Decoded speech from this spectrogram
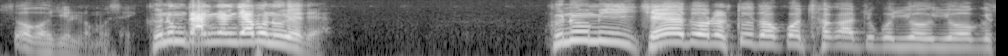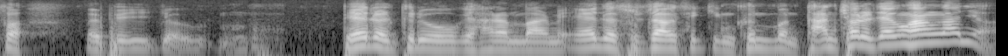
썩어질 새 그놈 당장 잡아놓아야 돼 그놈이 제도를 뜯어고 쳐가지고 여, 여기서 배를 들여오게 하는 바람에 애들 수상시킨 근본 단초를 제공한 거 아니야.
